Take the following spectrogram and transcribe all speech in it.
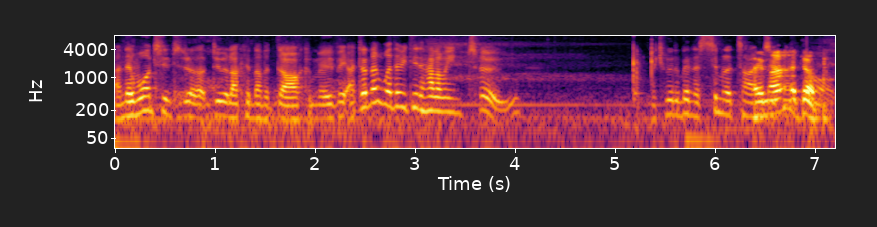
And they wanted to do, do like another darker movie. I don't know whether he did Halloween 2, which would have been a similar time He to might The. Fog.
